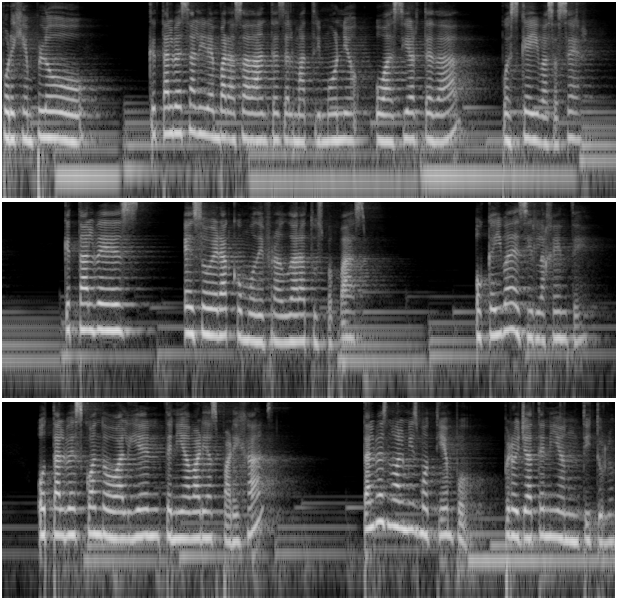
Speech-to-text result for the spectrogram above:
Por ejemplo, que tal vez salir embarazada antes del matrimonio o a cierta edad, pues ¿qué ibas a hacer? Que tal vez eso era como defraudar a tus papás. ¿O qué iba a decir la gente? O tal vez cuando alguien tenía varias parejas, tal vez no al mismo tiempo, pero ya tenían un título.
